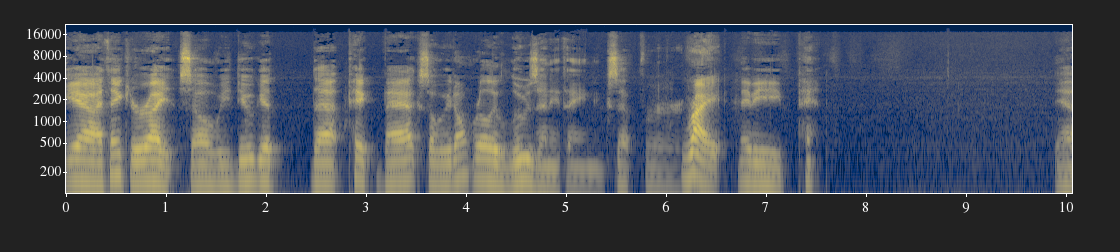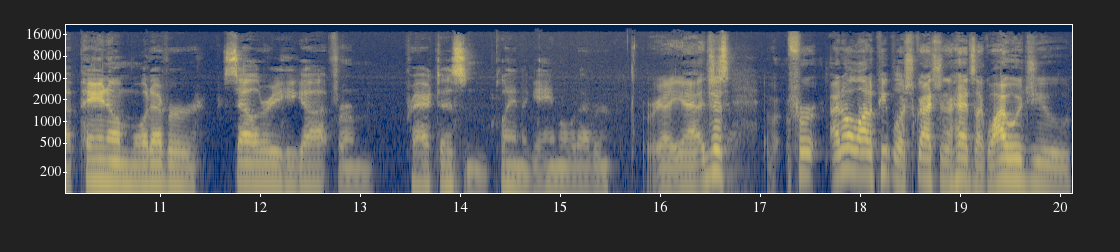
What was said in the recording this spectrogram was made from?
Yeah, I think you're right. So we do get that pick back, so we don't really lose anything except for Right. maybe, yeah, paying him whatever salary he got from practice and playing the game or whatever. Right. Yeah. It just for I know a lot of people are scratching their heads like, why would you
